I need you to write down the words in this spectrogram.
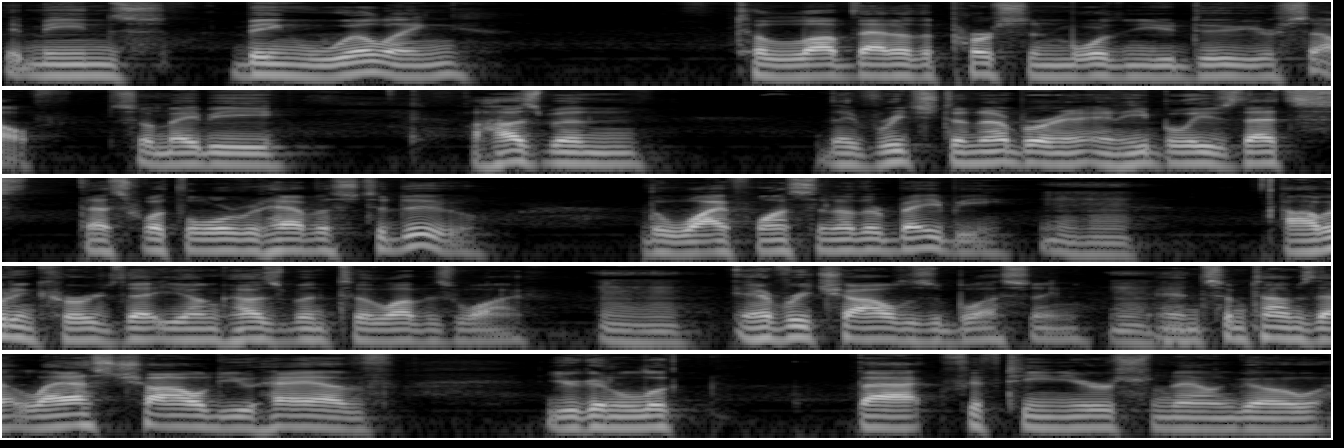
It means being willing to love that other person more than you do yourself. So maybe a husband, they've reached a number and he believes that's, that's what the Lord would have us to do. The wife wants another baby. Mm-hmm. I would encourage that young husband to love his wife. Mm-hmm. Every child is a blessing. Mm-hmm. And sometimes that last child you have, you're going to look back 15 years from now and go,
